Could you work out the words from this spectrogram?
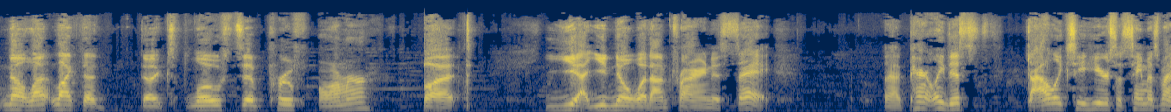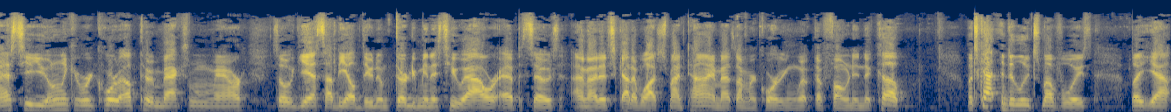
No, like the the explosive proof armor, but yeah, you know what I'm trying to say. Uh, apparently, this Galaxy here is the same as my S2. You only can record up to a maximum hour. So yes, I'll be able to do them 30 minutes, 2 hour episodes. And I just gotta watch my time as I'm recording with the phone in the cup. Which kinda dilutes my voice. But yeah,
